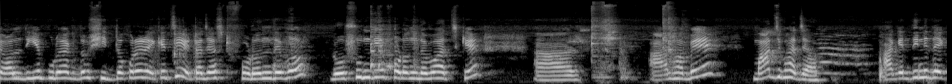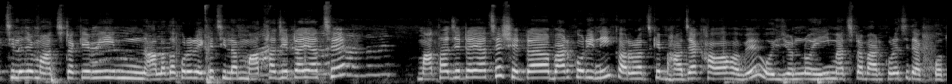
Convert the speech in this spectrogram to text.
জল দিয়ে পুরো একদম সিদ্ধ করে রেখেছি। এটা জাস্ট ফোড়ন দেব, রসুন দিয়ে ফোড়ন দেব আজকে। আর আর হবে মাছ ভাজা। আগের দিনই দেখছিলে যে মাছটাকে আমি আলাদা করে রেখেছিলাম। মাথা যেটাই আছে, মাথা যেটাই আছে সেটা বার করিনি, কারণ আজকে ভাজা খাওয়া হবে। ওই জন্য এই মাছটা বার করেছি। দেখ কত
